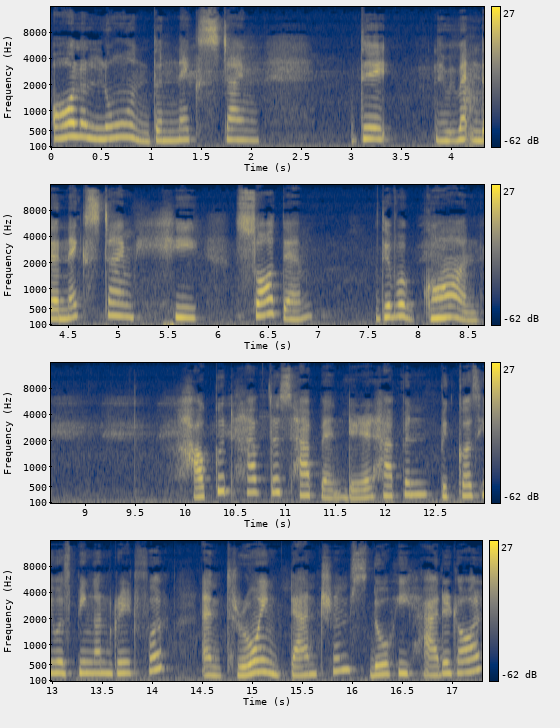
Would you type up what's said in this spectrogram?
all alone the next time they when the next time he saw them they were gone. How could have this happened? Did it happen because he was being ungrateful and throwing tantrums though he had it all?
